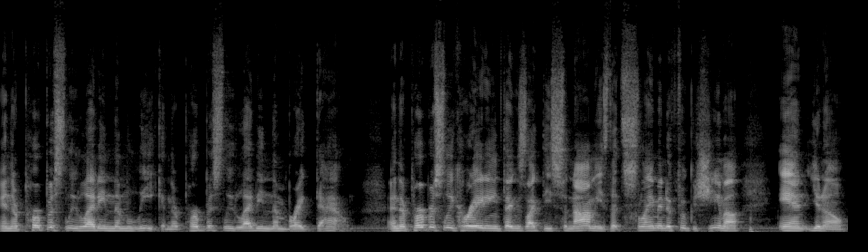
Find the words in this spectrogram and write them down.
And they're purposely letting them leak and they're purposely letting them break down. And they're purposely creating things like these tsunamis that slam into Fukushima and, you know,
